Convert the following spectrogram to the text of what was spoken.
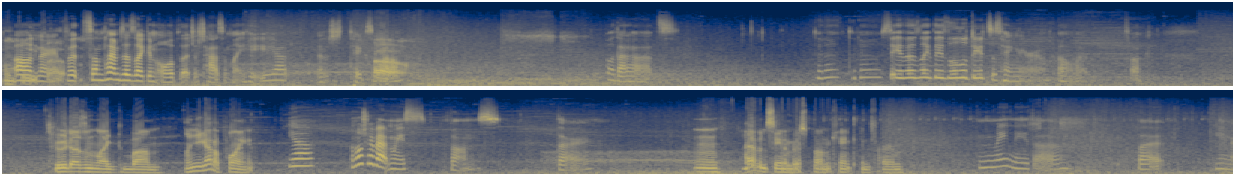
don't Oh no, that. but sometimes there's like an orb that just hasn't like hit you yet, and it just takes a while. Oh. Oh, that hurts. Da-da, da-da. See, there's like these little dudes just hanging around. Oh, what? Fuck. Who doesn't like Bum? Well, you got a point. Yeah, I'm not sure about moose bums, though. Mm, I haven't seen a Moose Bum, can't confirm. Me neither. But, you know,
